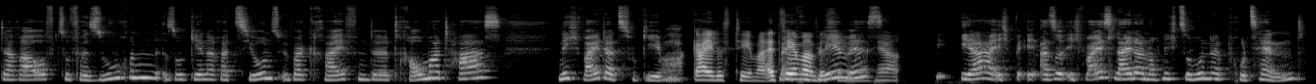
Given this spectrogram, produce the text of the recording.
darauf zu versuchen, so generationsübergreifende Traumata nicht weiterzugeben. Oh, geiles Thema. Erzähl mein mal ein bisschen. Problem ist, ja. ja, ich, also ich weiß leider noch nicht zu 100 Prozent.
